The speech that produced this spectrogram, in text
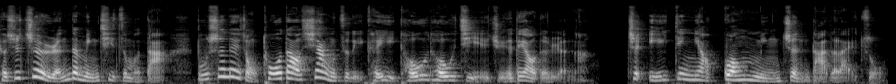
可是这人的名气这么大，不是那种拖到巷子里可以偷偷解决掉的人啊，这一定要光明正大的来做。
